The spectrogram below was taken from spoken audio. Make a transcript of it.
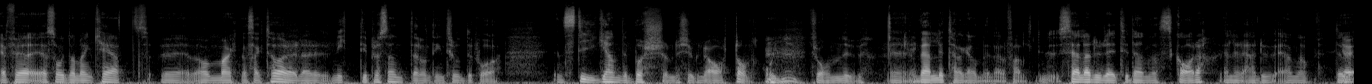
jag, jag såg någon enkät eh, av marknadsaktörer där 90% eller någonting trodde på en stigande börs under 2018 Mhm. från nu. Eh, Okej. Väldigt hög andel i alla fall. Sällar du dig till denna skara eller är du en av the Jag-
